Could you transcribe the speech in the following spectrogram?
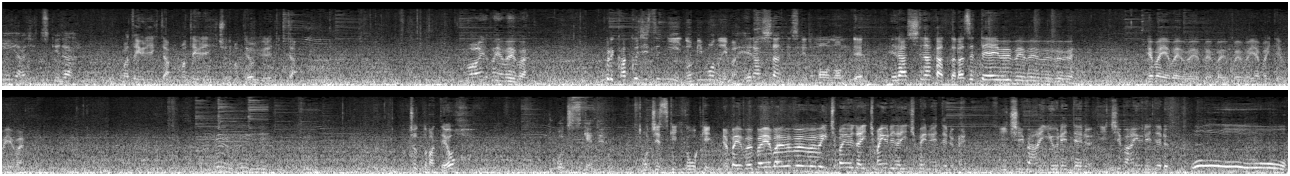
んいい味付けだ。また入れてきた。また入れてきた。ちょっと待ってよ。入れてきた。あやばいやばいやばい。これ確実に飲み物今減らしたんですけども飲んで。減らしなかったら絶対やばいやばいやばいやばい。やばいやばいやばいやばいやばいやばいやばいやばい。うんうんうん。ちょっと待ってよ。落ち着けて。落ち着き飛行機やばいやばいやばいやばいやばいやばい。一番揺れた一番揺れた一番揺れてる。一番揺れてる。一番揺れてる。おおお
